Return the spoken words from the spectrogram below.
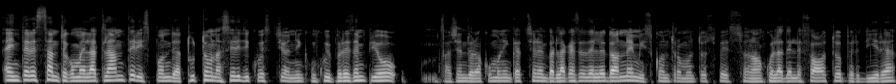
È interessante come l'Atlante risponde a tutta una serie di questioni con cui per esempio facendo la comunicazione per la Casa delle Donne mi scontro molto spesso, no? quella delle foto per dire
